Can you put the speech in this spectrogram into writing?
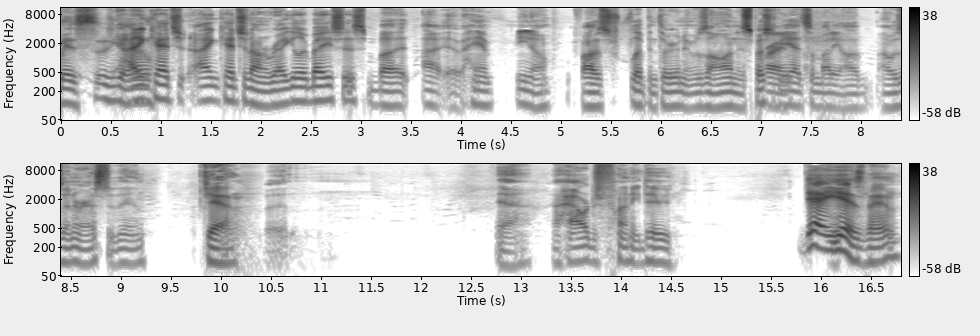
famous. You. I didn't catch. I didn't catch it on a regular basis, but I, uh, ham, you know, if I was flipping through and it was on, especially if Right. he had somebody I, I was interested in. yeah, But yeah, Howard's a funny dude. yeah, he is man.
